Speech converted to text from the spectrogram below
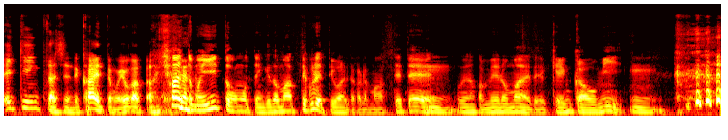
駅に来た時点で帰ってもよかった帰ってもいいと思ってんけど待ってくれって言われたから待ってて、うん。俺なんか目の前で喧嘩を見うん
